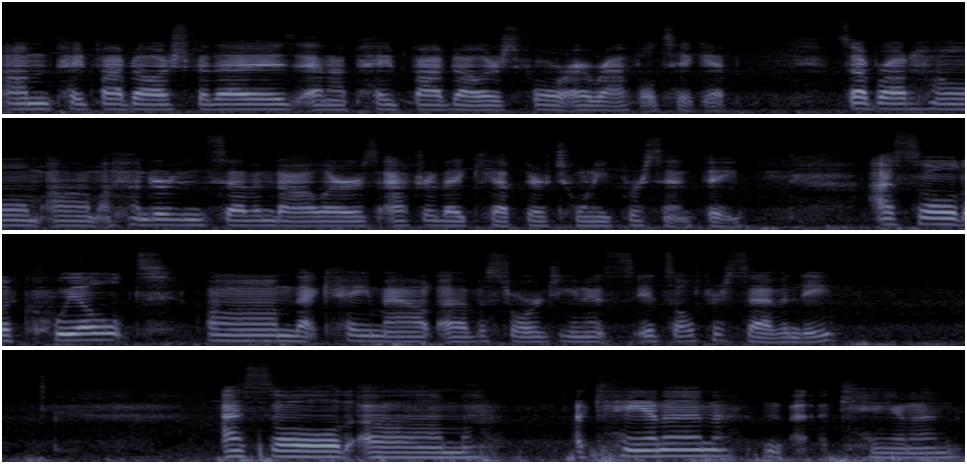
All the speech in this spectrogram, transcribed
Um, paid $5 for those, and I paid $5 for a raffle ticket. So I brought home um, $107 after they kept their 20% fee. I sold a quilt um, that came out of a storage unit. It sold for 70 I sold um, a Canon, a Canon,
